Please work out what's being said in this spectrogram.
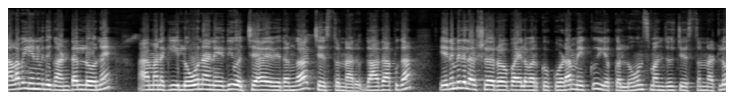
నలభై ఎనిమిది గంటల్లోనే మనకి లోన్ అనేది వచ్చే విధంగా చేస్తున్నారు. దాదాపుగా ఎనిమిది లక్షల రూపాయల వరకు కూడా మీకు ఈ యొక్క లోన్స్ మంజూరు చేస్తున్నట్లు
